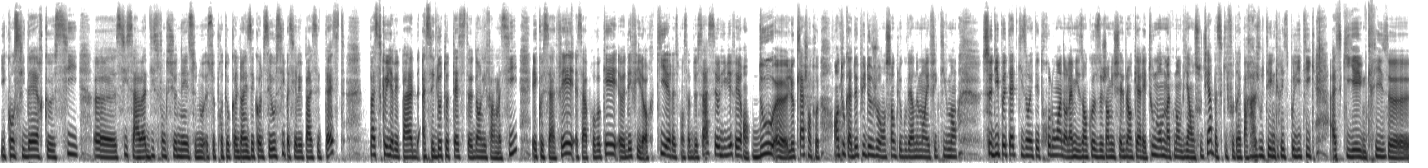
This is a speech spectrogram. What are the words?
il considère que si euh, si ça a dysfonctionné ce, ce protocole dans les écoles, c'est aussi parce qu'il n'y avait pas assez de tests parce qu'il n'y avait pas assez d'autotests dans les pharmacies et que ça a fait, ça a provoqué euh, des files. Alors, qui est responsable de ça? C'est Olivier Ferrand. D'où euh, le clash entre eux. En tout cas, depuis deux jours, on sent que le gouvernement, effectivement, se dit peut-être qu'ils ont été trop loin dans la mise en cause de Jean-Michel Blanquer et tout le monde maintenant vient en soutien parce qu'il faudrait pas rajouter une crise politique à ce qui est une crise euh,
